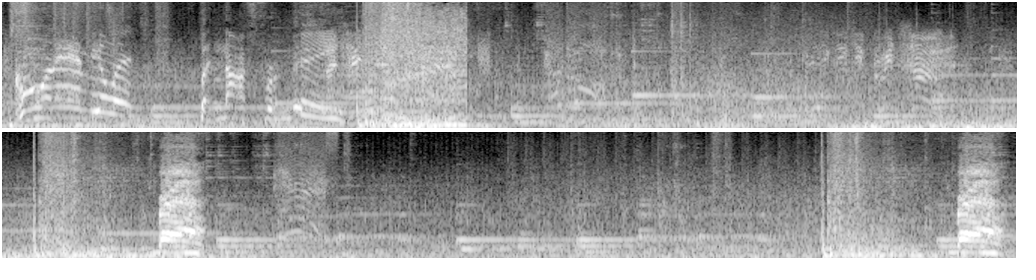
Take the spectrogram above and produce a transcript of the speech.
Call an ambulance! But not for me! Bruh. Bruh.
